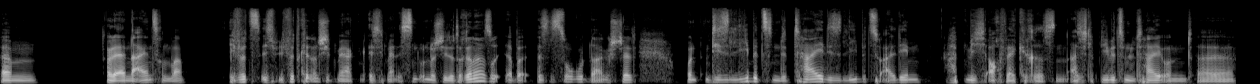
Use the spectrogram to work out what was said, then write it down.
Ähm, oder in der 1 drin war. Ich würde ich, ich würd keinen Unterschied merken. Ich meine, es sind Unterschiede drin, so, aber es ist so gut dargestellt. Und diese Liebe zum Detail, diese Liebe zu all dem, hat mich auch weggerissen. Also ich glaube, Liebe zum Detail und äh,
